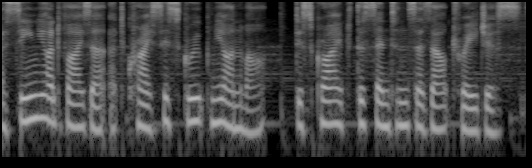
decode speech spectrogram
a senior advisor at Crisis Group Myanmar, described the sentence as outrageous.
